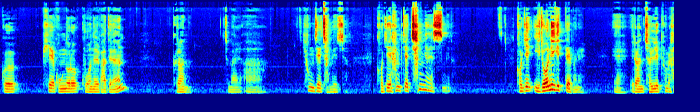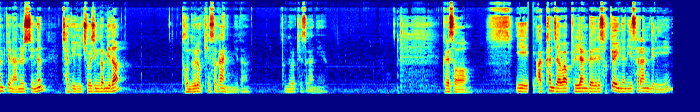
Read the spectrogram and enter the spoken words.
그 피의 공로로 구원을 받은 그런 정말 아, 형제 자매죠. 거기에 함께 참여했습니다. 거기에 일원이기 때문에 예, 이런 전리품을 함께 나눌 수 있는 자격이 주어진 겁니다. 더 노력해서가 아닙니다. 더 노력해서가 아니에요. 그래서 이 악한 자와 불량배들이 섞여 있는 이 사람들이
